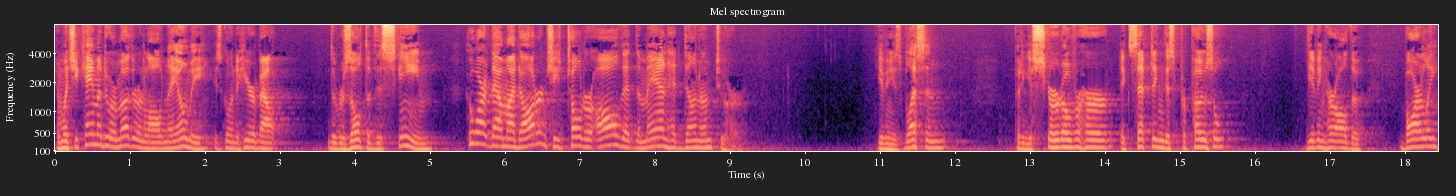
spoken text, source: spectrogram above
And when she came unto her mother in law, Naomi is going to hear about the result of this scheme. Who art thou, my daughter? And she told her all that the man had done unto her giving his blessing, putting his skirt over her, accepting this proposal, giving her all the barley.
